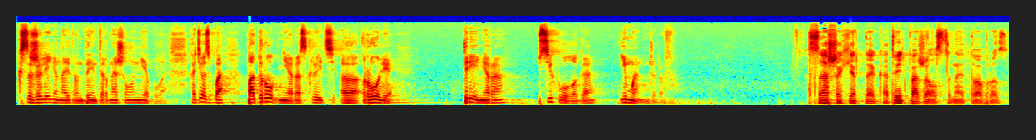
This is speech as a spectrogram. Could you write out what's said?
к сожалению, на этом The International не было. Хотелось бы подробнее раскрыть э, роли тренера, психолога и менеджеров. Саша Хертек, ответь, пожалуйста, на этот вопрос.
